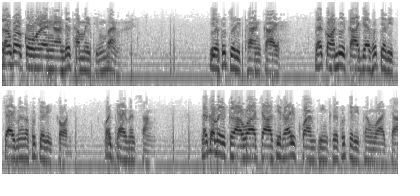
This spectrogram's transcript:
เราก็โกงแรงงานได้ทำไม่ถึงบ้างเดี๋ยวทุจริตทางกาย แต่ก่อนที่กายจะทุจริตใจมันก็ทุจริตก่อนเพราะใจมันสั่ง แล้วก็ไม่กล่าววาจาที่ไร้ความจริงคือทุจริตทางวาจา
